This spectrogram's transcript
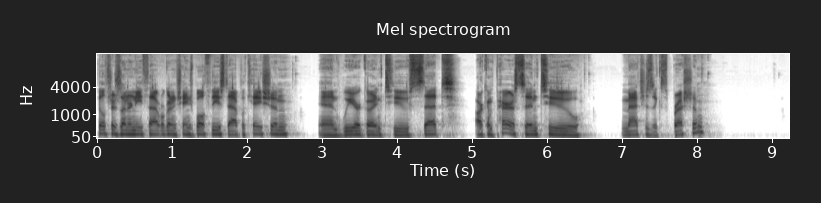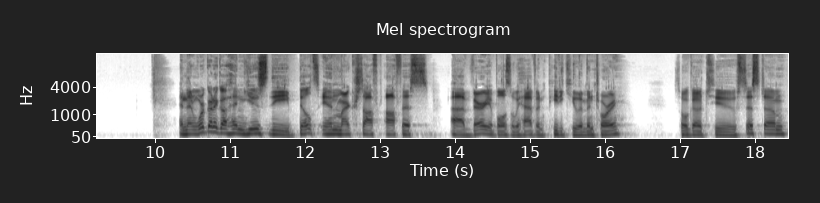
filters underneath that. We're going to change both of these to application, and we are going to set our comparison to matches expression. And then we're going to go ahead and use the built-in Microsoft Office uh, variables that we have in PDQ inventory. So we'll go to system,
